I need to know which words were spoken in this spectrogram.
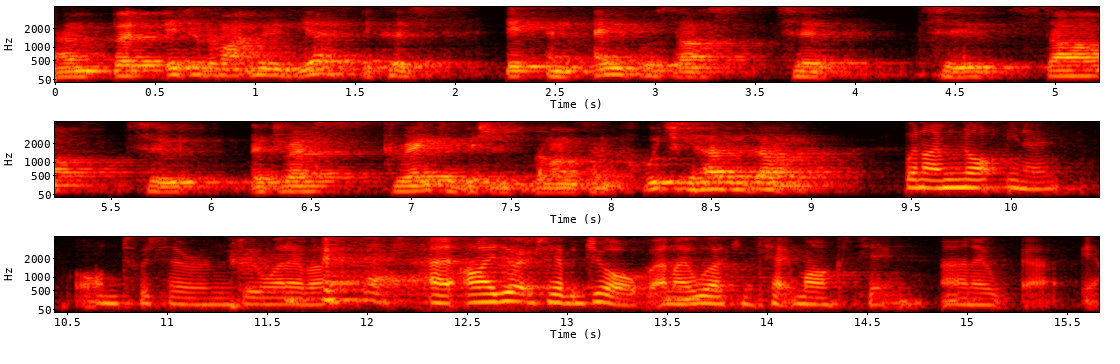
Um, but is it the right move? Yes, because it enables us to, to start to address creative vision for the long term, which we haven't done. when I'm not, you know, on Twitter and doing whatever, uh, I do actually have a job and I work in tech marketing and I, uh, yeah.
